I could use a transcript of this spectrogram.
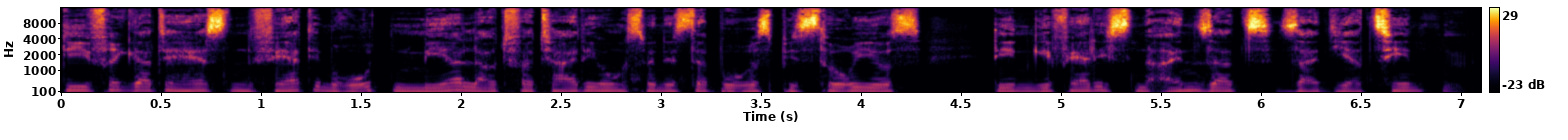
Die Fregatte Hessen fährt im Roten Meer laut Verteidigungsminister Boris Pistorius den gefährlichsten Einsatz seit Jahrzehnten.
